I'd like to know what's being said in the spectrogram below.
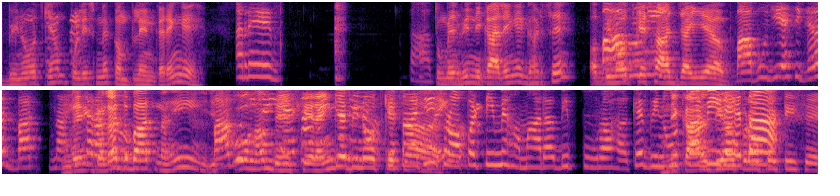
विनोद के हम पुलिस में कंप्लेन करेंगे। अरे तुम्हें भी निकालेंगे घर से और विनोद के साथ जाइए अब। बाबूजी ऐसी गलत बात नहीं नहीं गलत बात नहीं इसको हम बेच के रहेंगे विनोद के साथ। प्रॉपर्टी में हमारा भी पूरा हक है विनोद का भी दिया रहता। प्रॉपर्टी से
